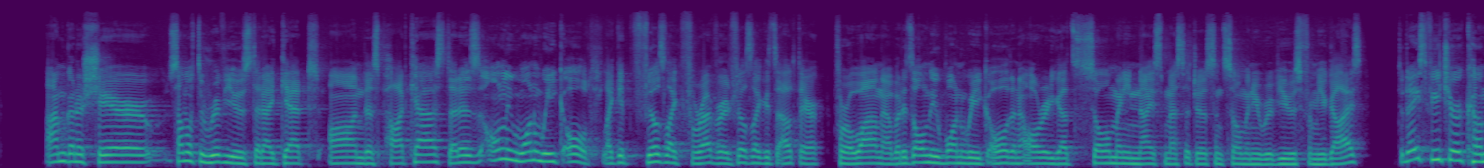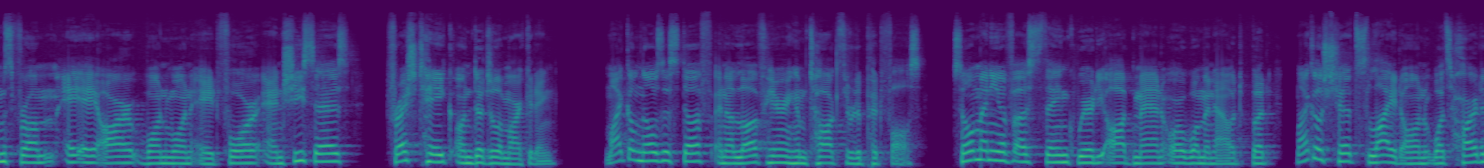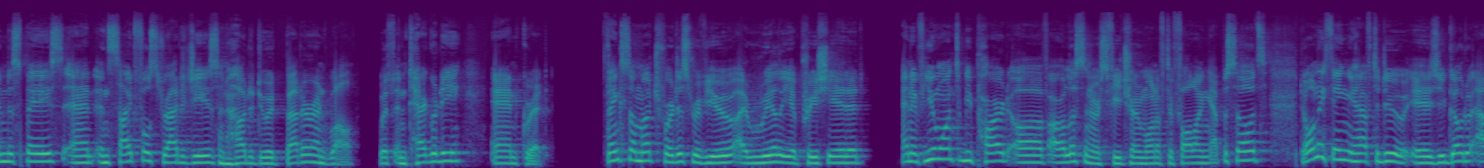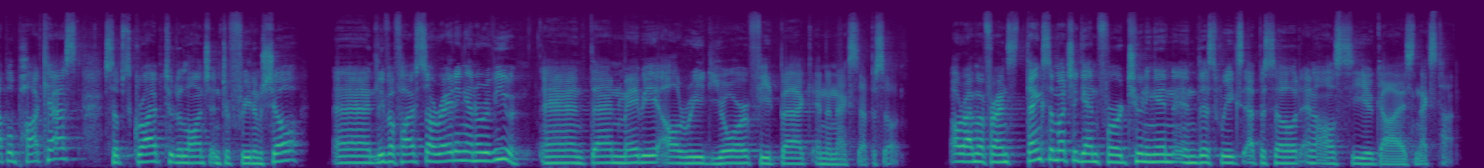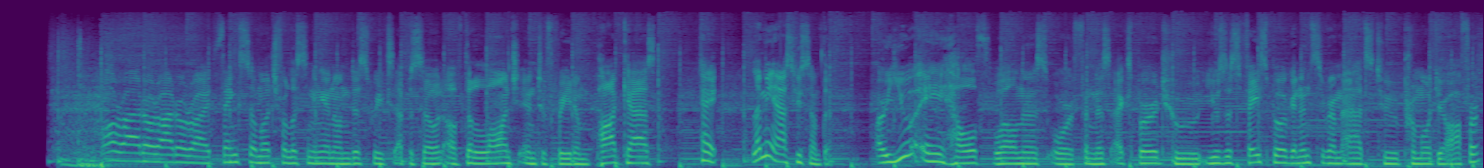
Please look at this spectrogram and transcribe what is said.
I'm going to share some of the reviews that I get on this podcast that is only one week old. Like it feels like forever. It feels like it's out there for a while now, but it's only one week old, and I already got so many nice messages and so many reviews from you guys. Today's feature comes from AAR1184, and she says, Fresh take on digital marketing. Michael knows his stuff, and I love hearing him talk through the pitfalls. So many of us think we're the odd man or woman out, but Michael sheds light on what's hard in the space and insightful strategies on how to do it better and well, with integrity and grit. Thanks so much for this review. I really appreciate it. And if you want to be part of our listeners feature in one of the following episodes, the only thing you have to do is you go to Apple Podcast, subscribe to the Launch into Freedom show, and leave a five star rating and a review. And then maybe I'll read your feedback in the next episode. All right, my friends, thanks so much again for tuning in in this week's episode, and I'll see you guys next time. All right, all right, all right. Thanks so much for listening in on this week's episode of the Launch into Freedom podcast. Hey, let me ask you something. Are you a health, wellness, or fitness expert who uses Facebook and Instagram ads to promote your offer?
